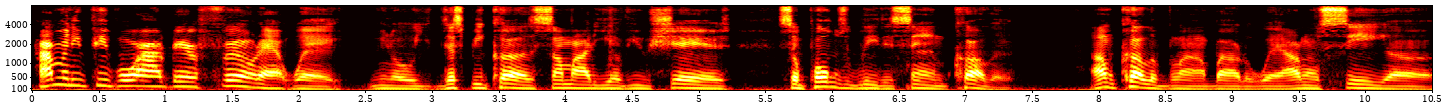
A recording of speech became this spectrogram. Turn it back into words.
How many people out there feel that way? You know, just because somebody of you shares supposedly the same color. I'm colorblind, by the way. I don't see uh,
